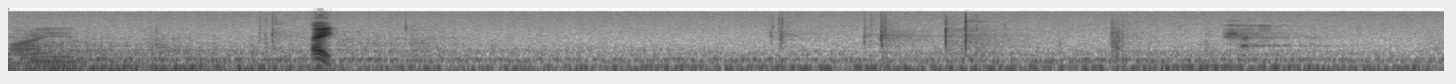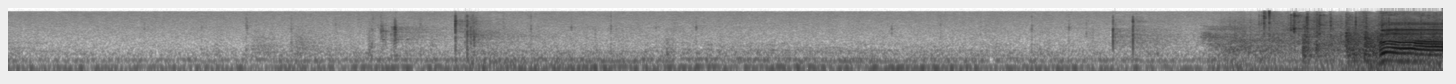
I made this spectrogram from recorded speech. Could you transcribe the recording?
Why? Hey. Ah!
